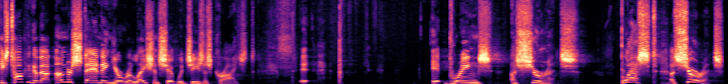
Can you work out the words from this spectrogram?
He's talking about understanding your relationship with Jesus Christ. It, it brings assurance, blessed assurance.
